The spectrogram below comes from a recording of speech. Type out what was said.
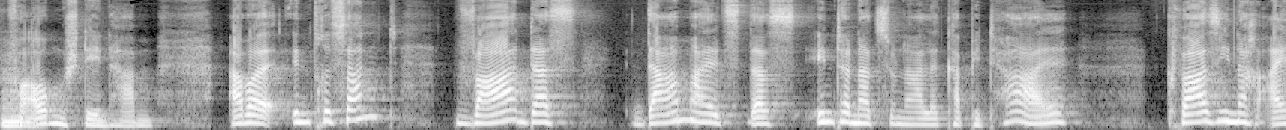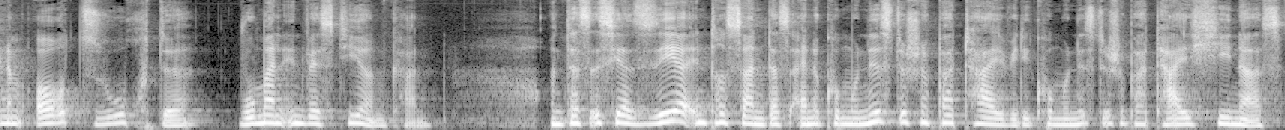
mhm. vor Augen stehen haben. Aber interessant war, dass damals das internationale Kapital quasi nach einem Ort suchte, wo man investieren kann. Und das ist ja sehr interessant, dass eine kommunistische Partei wie die Kommunistische Partei Chinas,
